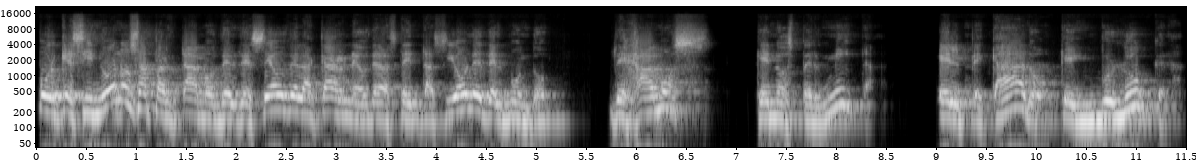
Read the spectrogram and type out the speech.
Porque si no nos apartamos del deseo de la carne o de las tentaciones del mundo, dejamos que nos permita el pecado que involucra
